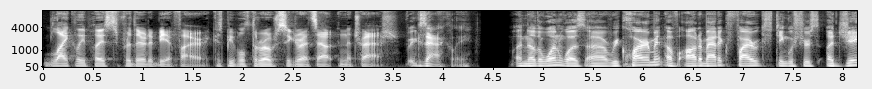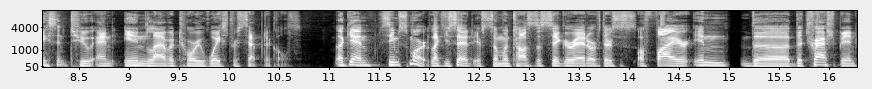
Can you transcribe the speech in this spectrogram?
likely place for there to be a fire because people throw cigarettes out in the trash. exactly. Another one was a requirement of automatic fire extinguishers adjacent to and in lavatory waste receptacles. Again, seems smart. Like you said, if someone tosses a cigarette or if there's a fire in the the trash bin,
